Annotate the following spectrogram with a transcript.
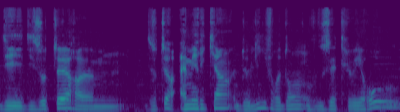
des, auteurs, euh, des auteurs américains de livres dont vous êtes le héros.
